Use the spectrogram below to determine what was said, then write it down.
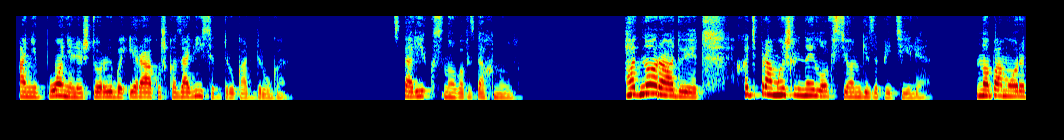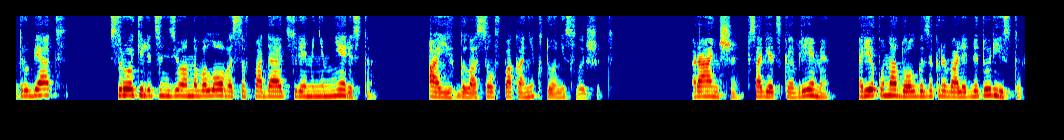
Они поняли, что рыба и ракушка зависят друг от друга. Старик снова вздохнул. «Одно радует. Хоть промышленный лов семги запретили. Но поморы трубят. Сроки лицензионного лова совпадают с временем нереста, а их голосов пока никто не слышит. Раньше, в советское время, реку надолго закрывали для туристов,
